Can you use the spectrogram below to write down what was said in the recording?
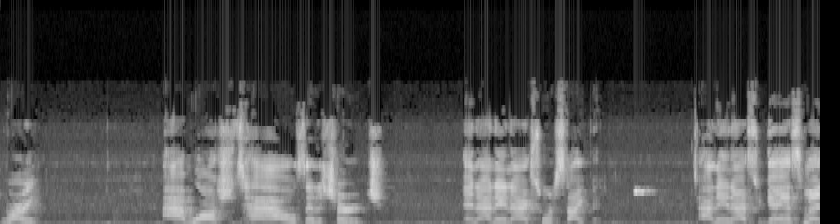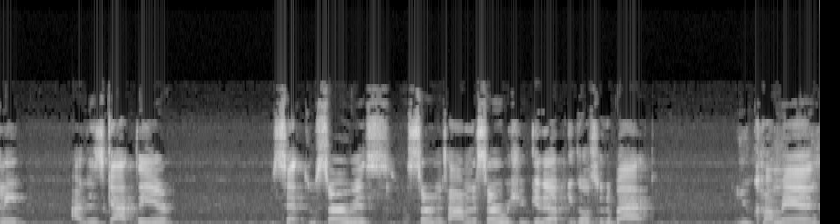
Right? I washed towels at a church and I didn't ask for a stipend. I didn't ask for gas money. I just got there, sat through service, a certain time in the service, you get up, you go to the back, you come in,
